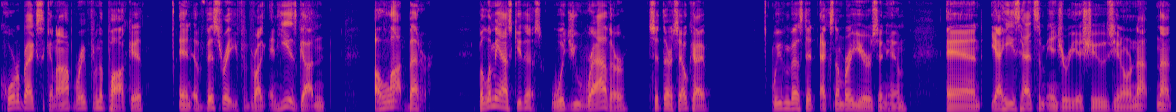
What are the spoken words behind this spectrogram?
quarterbacks that can operate from the pocket and eviscerate you from the rug. And he has gotten a lot better. But let me ask you this Would you rather sit there and say, okay, we've invested X number of years in him. And yeah, he's had some injury issues, you know, or not not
